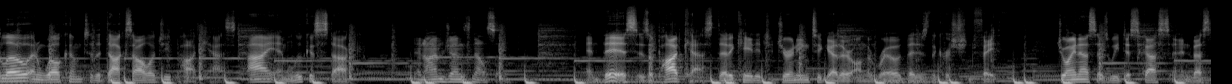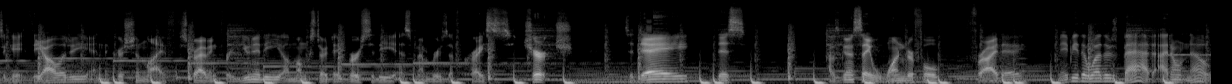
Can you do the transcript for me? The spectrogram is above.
Hello and welcome to the Doxology Podcast. I am Lucas Stock. And I'm Jens Nelson. And this is a podcast dedicated to journeying together on the road that is the Christian faith. Join us as we discuss and investigate theology and the Christian life, striving for unity amongst our diversity as members of Christ's church. Today, this, I was going to say wonderful Friday, maybe the weather's bad. I don't know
